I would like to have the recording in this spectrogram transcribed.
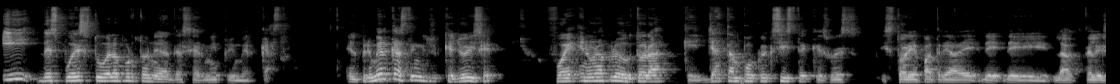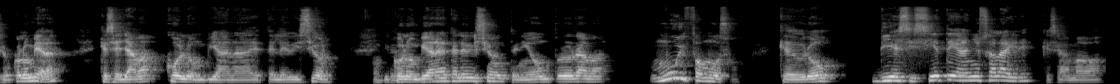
y después tuve la oportunidad de hacer mi primer casting. El primer casting que yo hice fue en una productora que ya tampoco existe, que eso es historia patria de, la televisión colombiana, que se llama Colombiana de Televisión. Y Colombiana de Televisión tenía un programa muy famoso que duró 17 años al aire que se llamaba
